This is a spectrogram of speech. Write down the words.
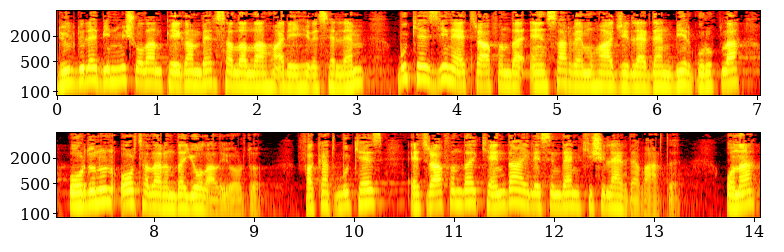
Düldüle binmiş olan Peygamber sallallahu aleyhi ve sellem bu kez yine etrafında ensar ve muhacirlerden bir grupla ordunun ortalarında yol alıyordu. Fakat bu kez etrafında kendi ailesinden kişiler de vardı.'' Ona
